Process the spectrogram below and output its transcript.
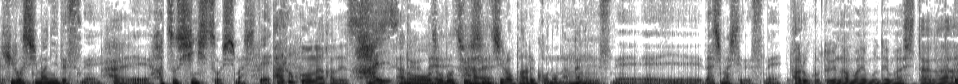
広島にですね、はいえー、初進出をしまして。パルコの中です、はい。あの、ちょうど中心地のパルコの中にですね、はい、えー、出しましてですね。パルコという名前も出ましたが、フ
